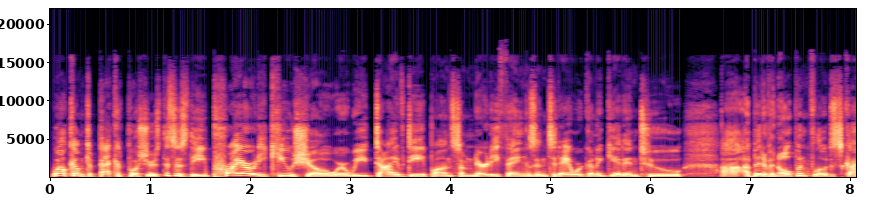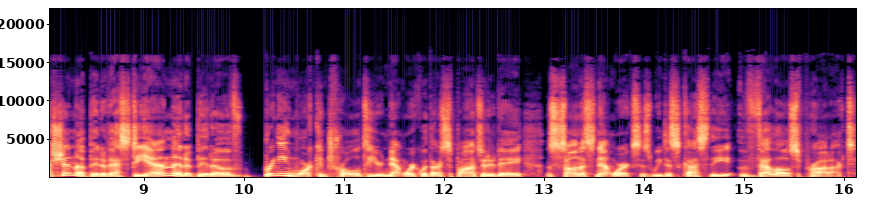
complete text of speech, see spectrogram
Welcome to Packet Pushers. This is the Priority Queue show where we dive deep on some nerdy things. And today we're going to get into uh, a bit of an open flow discussion, a bit of SDN, and a bit of bringing more control to your network with our sponsor today, Sonus Networks, as we discuss the VellOS product.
